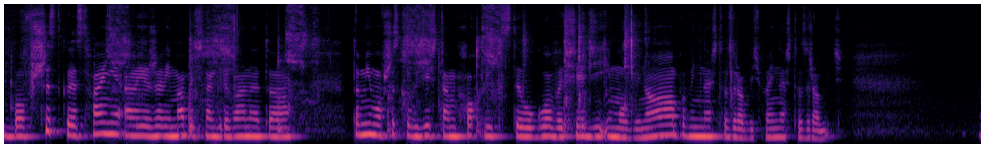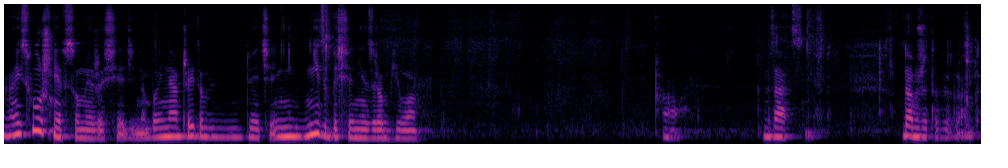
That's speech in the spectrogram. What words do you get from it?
bo wszystko jest fajnie, ale jeżeli ma być nagrywane, to, to mimo wszystko gdzieś tam chochlik z tyłu głowy siedzi i mówi, no powinnaś to zrobić, powinnaś to zrobić. No i słusznie w sumie, że siedzi, no bo inaczej to wiecie, ni- nic by się nie zrobiło. O, zacnie. Dobrze to wygląda.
